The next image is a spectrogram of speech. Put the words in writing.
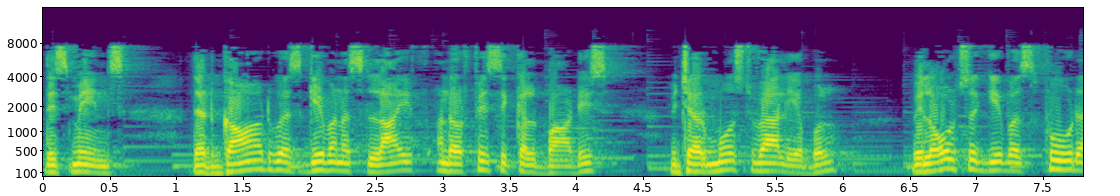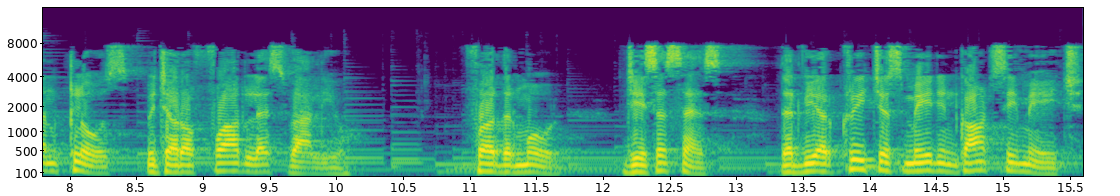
This means that God, who has given us life and our physical bodies, which are most valuable, will also give us food and clothes, which are of far less value. Furthermore, Jesus says that we are creatures made in God's image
